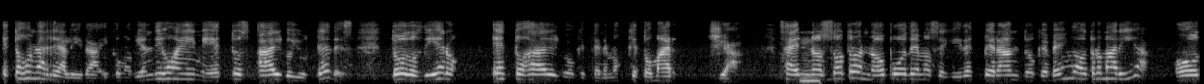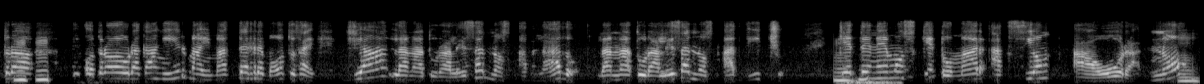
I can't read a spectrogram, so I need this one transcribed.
esto es una realidad. Y como bien dijo Amy, esto es algo, y ustedes todos dijeron, esto es algo que tenemos que tomar ya. O sea, nosotros no podemos seguir esperando que venga otro María, otra, otro huracán Irma y más terremotos. O sea, ya la naturaleza nos ha hablado, la naturaleza nos ha dicho que tenemos que tomar acción ahora, no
